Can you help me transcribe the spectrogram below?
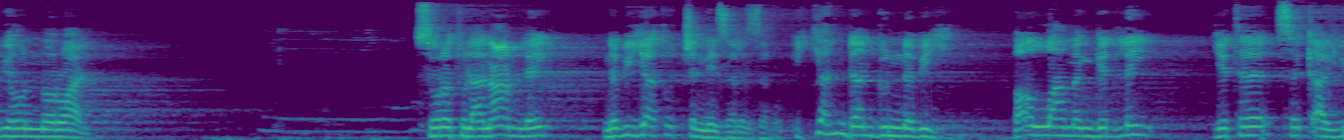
ቢሆን ኖረዋል ሱረቱ ልአንዓም ላይ ነቢያቶችን ነው የዘረዘረው። እያንዳንዱን ነቢይ በአላህ መንገድ ላይ የተሰቃዩ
